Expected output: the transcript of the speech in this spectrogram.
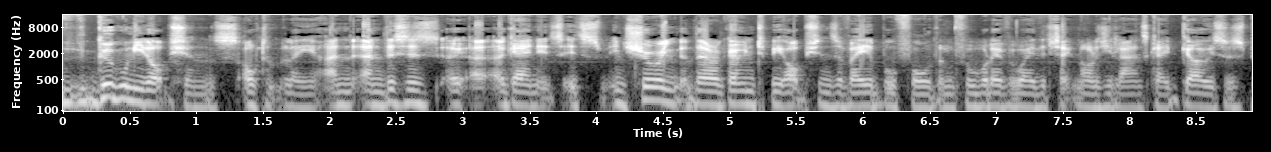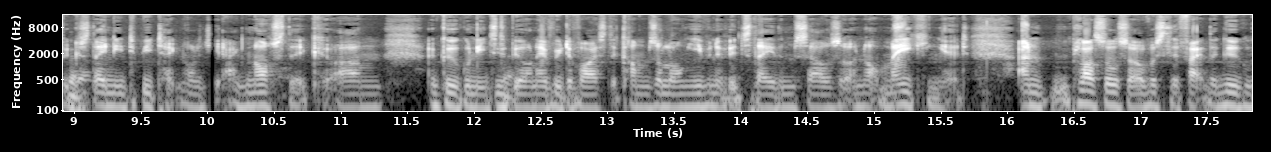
Google need options ultimately, and and this is again, it's it's ensuring that there are going to be options available for them for whatever way the technology landscape goes, is because Yeah. they need to be technology agnostic, um, and Google needs to be on every device that comes along, even if it's they themselves that are not making it. And plus, also obviously the fact that Google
